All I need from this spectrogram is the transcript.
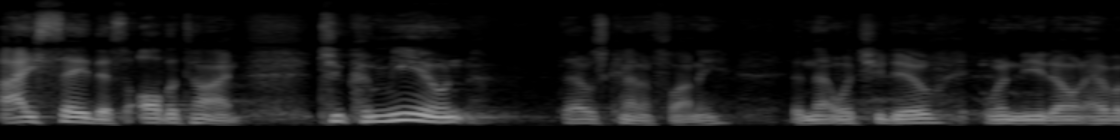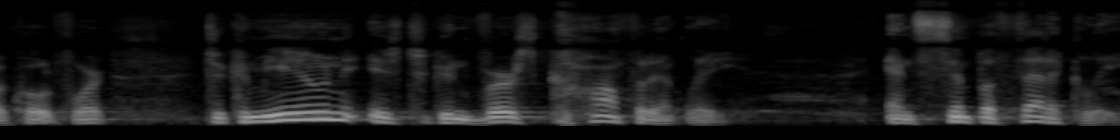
I say this all the time. To commune, that was kind of funny. Isn't that what you do when you don't have a quote for it? To commune is to converse confidently and sympathetically.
